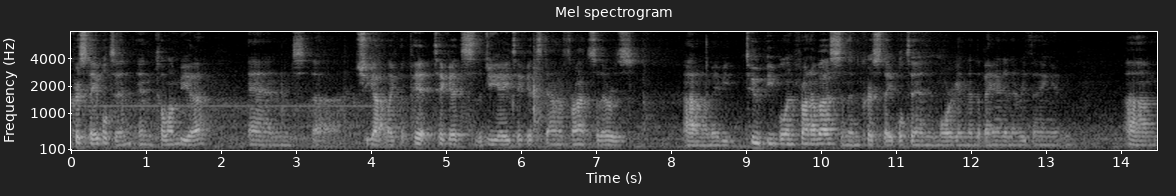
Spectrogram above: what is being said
Chris Stapleton in Columbia, and uh, she got like the pit tickets, the GA tickets down in front. So there was, I don't know, maybe two people in front of us, and then Chris Stapleton and Morgan and the band and everything, and um,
